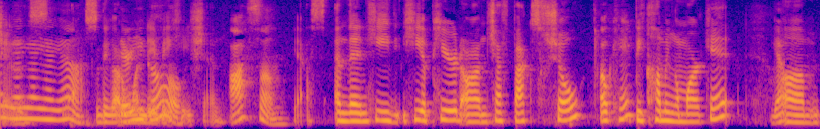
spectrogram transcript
Vacations. yeah, yeah, yeah. So they got There a one day go. vacation. awesome. Yes, and then he he appeared on Chef Bak's show, Okay. Becoming a Market. Yep. Um,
